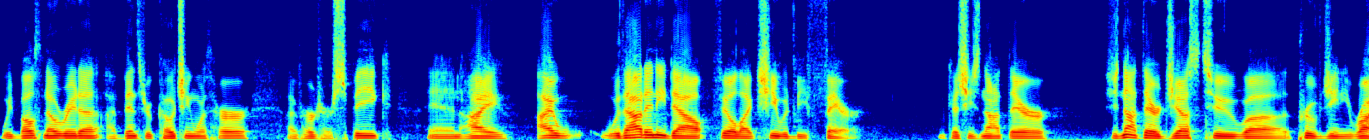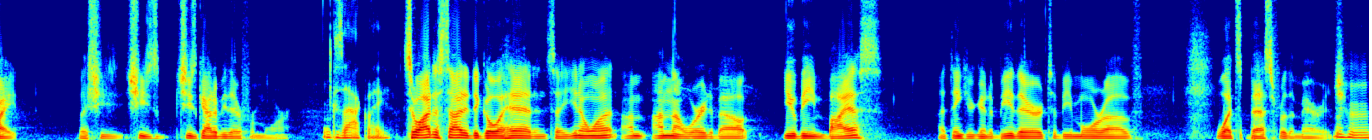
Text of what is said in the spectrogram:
we both know Rita. I've been through coaching with her. I've heard her speak, and I, I, without any doubt, feel like she would be fair, because she's not there. She's not there just to uh, prove Jeannie right, but she, she's, she's got to be there for more. Exactly. So I decided to go ahead and say, you know what? I'm, I'm not worried about you being biased. I think you're going to be there to be more of what's best for the marriage. Mm-hmm.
